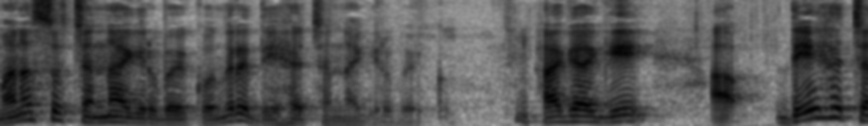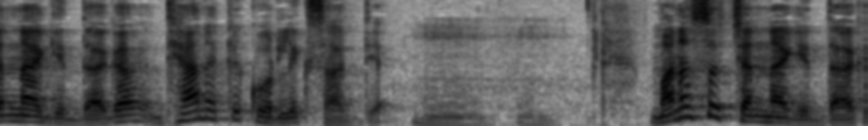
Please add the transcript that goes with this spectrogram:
ಮನಸ್ಸು ಚೆನ್ನಾಗಿರಬೇಕು ಅಂದರೆ ದೇಹ ಚೆನ್ನಾಗಿರಬೇಕು. ಹಾಗಾಗಿ ದೇಹ ಚೆನ್ನಾಗಿದ್ದಾಗ ಧ್ಯಾನಕ್ಕೆ ಕೂರ್ಲಿಕ್ಕೆ ಸಾಧ್ಯ. ಮನಸ್ಸು ಚೆನ್ನಾಗಿದ್ದಾಗ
